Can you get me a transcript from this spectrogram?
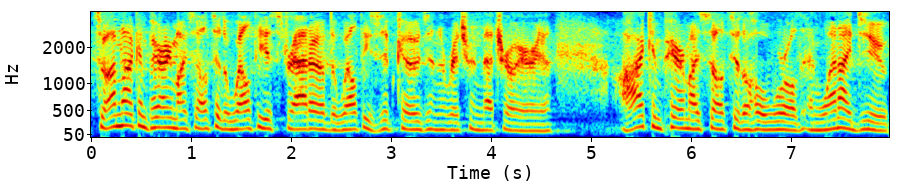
So I'm not comparing myself to the wealthiest strata of the wealthy zip codes in the Richmond metro area. I compare myself to the whole world, and when I do,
